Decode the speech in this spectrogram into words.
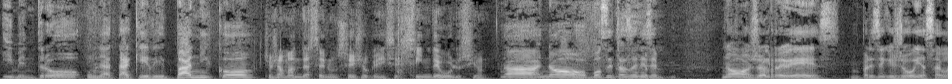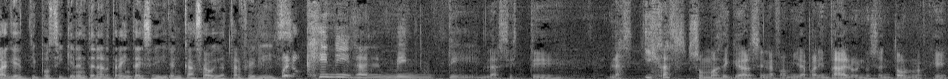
Y me entró un ataque de pánico. Yo ya mandé a hacer un sello que dice sin devolución. Ah, no, vos estás en ese... No, yo al revés. Me parece que yo voy a ser la que, tipo, si quieren tener 30 y seguir en casa, voy a estar feliz. Bueno, generalmente las este las hijas son más de quedarse en la familia parental o en los entornos que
